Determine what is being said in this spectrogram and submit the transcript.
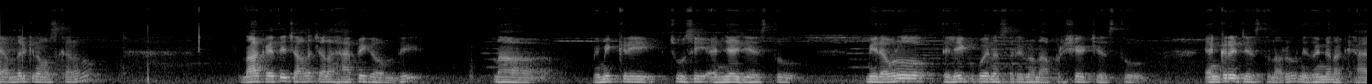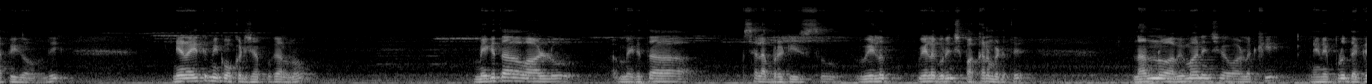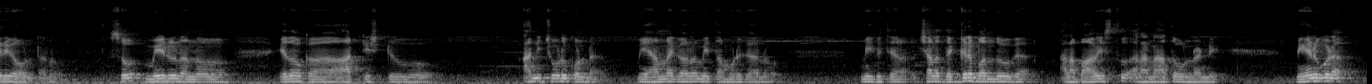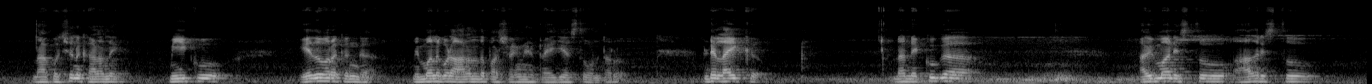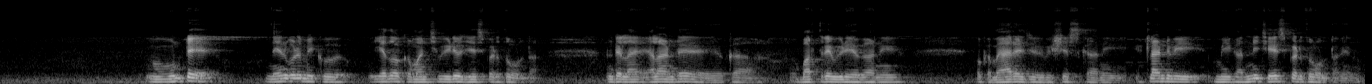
అందరికీ నమస్కారం. నాకైతే చాలా చాలా హ్యాపీగా ఉంది. నా మిమిక్రీ చూసి ఎంజాయ్ చేస్తూ మీరెవరో తెలియకపోయినా సరే నన్ను అప్రిషియేట్ చేస్తూ ఎంకరేజ్ చేస్తున్నారు. నిజంగా నాకు హ్యాపీగా ఉంది. నేనైతే మీకు ఒకటి చెప్పగలను. మిగతా వాళ్ళు మిగతా సెలబ్రిటీస్ వీళ్ళ వీళ్ళ గురించి పక్కన పెడితే నన్ను అభిమానించే వాళ్ళకి నేను ఎప్పుడూ దగ్గరగా ఉంటాను. సో మీరు నన్ను ఏదో ఒక ఆర్టిస్టు అని చూడకుండా మీ అన్నగానో మీ తమ్ముడుగానో మీకు చాలా దగ్గర బంధువుగా అలా భావిస్తూ అలా నాతో ఉండండి. నేను కూడా నాకు వచ్చిన కళని మీకు ఏదో రకంగా మిమ్మల్ని కూడా ఆనందపరచడానికి నేను ట్రై చేస్తూ ఉంటాను. అంటే లైక్ నన్ను ఎక్కువగా అభిమానిస్తూ ఆదరిస్తూ ఉంటే నేను కూడా మీకు ఏదో ఒక మంచి వీడియో చేసి పెడుతూ ఉంటా. అంటే ఎలా అంటే ఒక బర్త్డే వీడియో కానీ ఒక మ్యారేజ్ విషెస్ కానీ ఇట్లాంటివి మీకు అన్నీ చేసి పెడుతూ ఉంటాను నేను.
